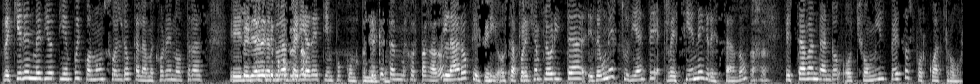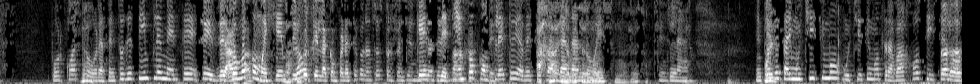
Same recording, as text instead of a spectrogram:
requieren medio tiempo y con un sueldo que a lo mejor en otras eh, ¿Sería de licenciaturas completo? sería de tiempo completo. O sea que están mejor pagados. Claro que Sí, sí. O sea, por ejemplo, ahorita eh, de un estudiante recién egresado Ajá. estaban dando ocho mil pesos por cuatro horas. Por cuatro Sí. horas. Entonces, simplemente Sí, les pongo como Sí, ejemplo porque la comparación con otros profesionistas que es de tiempo completo y a veces Ajá, van veces ganando no es- eso. no es eso. Sí. Claro. Entonces Pues- hay muchísimo, muchísimo trabajo. Sí se Ajá. los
